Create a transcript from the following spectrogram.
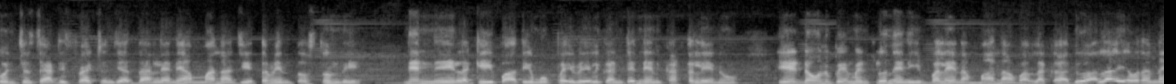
కొంచెం సాటిస్ఫాక్షన్ చేద్దాంలే అని అమ్మ నా జీతం ఎంత వస్తుంది? నేను నెలకి పాతిక ముప్పై వేలు కంటే నేను కట్టలేను. ఏ డౌన్ పేమెంట్లు నేను ఇవ్వలేనమ్మా నా వల్ల కాదు. అలా ఎవరన్నా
